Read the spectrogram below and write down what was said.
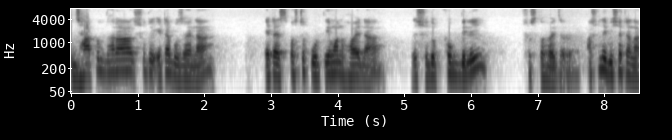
ঝাড়ফুঁক ধারা শুধু এটা বোঝায় না, এটা স্পষ্ট প্রতীয়মান হয় না যে শুধু ফুক দিলেই সুস্থ হয়ে যাবে। আসলে বিষয়টা না।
